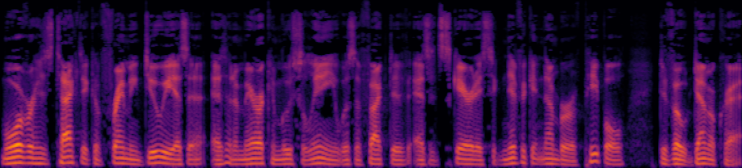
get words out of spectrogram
Moreover, his tactic of framing Dewey as, a, as an American Mussolini was effective as it scared a significant number of people to vote Democrat.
